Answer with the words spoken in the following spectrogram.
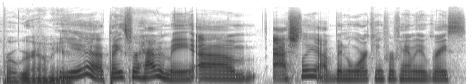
program here. Yeah, thanks for having me. Um, Ashley, I've been working for Family of Grace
